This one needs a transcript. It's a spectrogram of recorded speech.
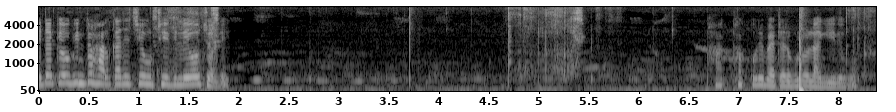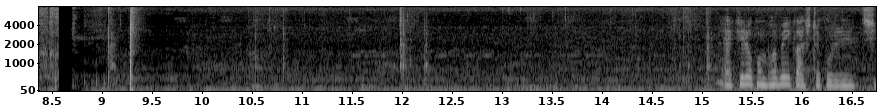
এটাকেও কিন্তু হালকা ছেঁচে উঠিয়ে দিলেও চলে। ফাঁক ফাঁক করে ব্যাটারগুলো লাগিয়ে দেবো। একই রকমভাবেই কাজটা করে নিচ্ছি।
